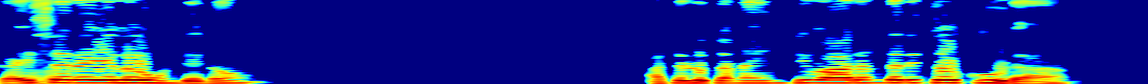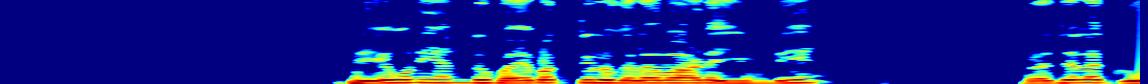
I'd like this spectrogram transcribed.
కైసరయ్యలో ఉండెను. అతడు తన ఇంటి వారందరితో కూడా దేవుని యందు భయభక్తులు గలవాడై ఉండి ప్రజలకు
